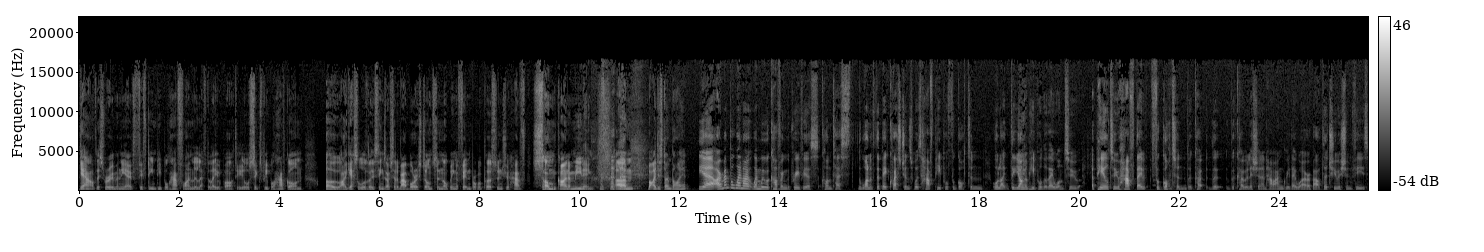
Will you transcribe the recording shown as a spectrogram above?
get out of this room and you know, 15 people have finally left the Labour Party, or six people have gone. Oh, I guess all of those things I've said about Boris Johnson not being a fit and proper person should have some kind of meaning. um, but I just don't buy it. Yeah, I remember when I when we were covering the previous contest, the, one of the big questions was have people forgotten, or like the young Yeah. people that they want to appeal to, have they forgotten the co- the the coalition and how angry they were about the tuition fees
